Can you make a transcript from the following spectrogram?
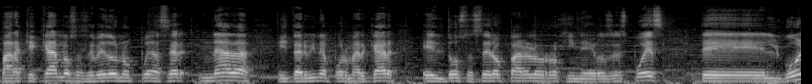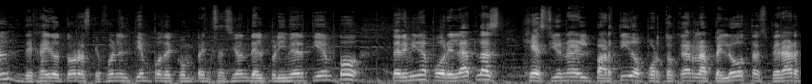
para que Carlos Acevedo no pueda hacer nada y termina por marcar el 2 a 0 para los rojinegros. Después del gol de Jairo Torres, que fue en el tiempo de compensación del primer tiempo, termina por el Atlas gestionar el partido, por tocar la pelota, esperar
